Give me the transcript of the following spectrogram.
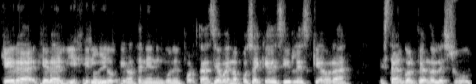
Que era, que era el viejerío, que no tenía ninguna importancia. Bueno, pues hay que decirles que ahora están golpeándole su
